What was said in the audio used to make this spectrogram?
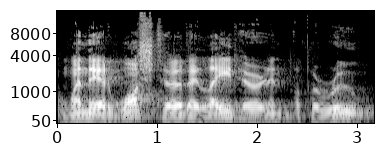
And when they had washed her, they laid her in an upper room.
